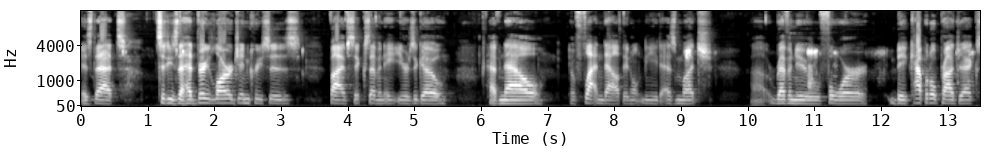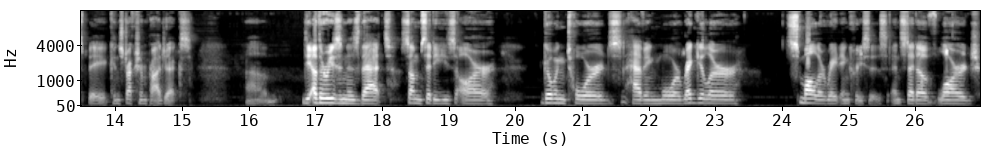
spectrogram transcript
is that cities that had very large increases five, six, seven, eight years ago have now you know, flattened out. They don't need as much uh, revenue for big capital projects, big construction projects. Um, the other reason is that some cities are going towards having more regular, smaller rate increases instead of large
